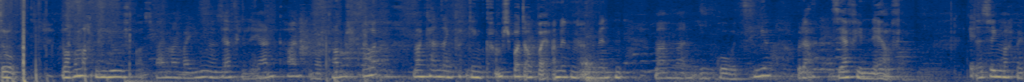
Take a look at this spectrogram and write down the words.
So, warum macht mir Judo Spaß? Weil man bei Judo sehr viel lernen kann über Kampfsport. Man kann den Kampfsport auch bei anderen anwenden, weil man ihn provoziert oder sehr viel nervt. Deswegen macht mir,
